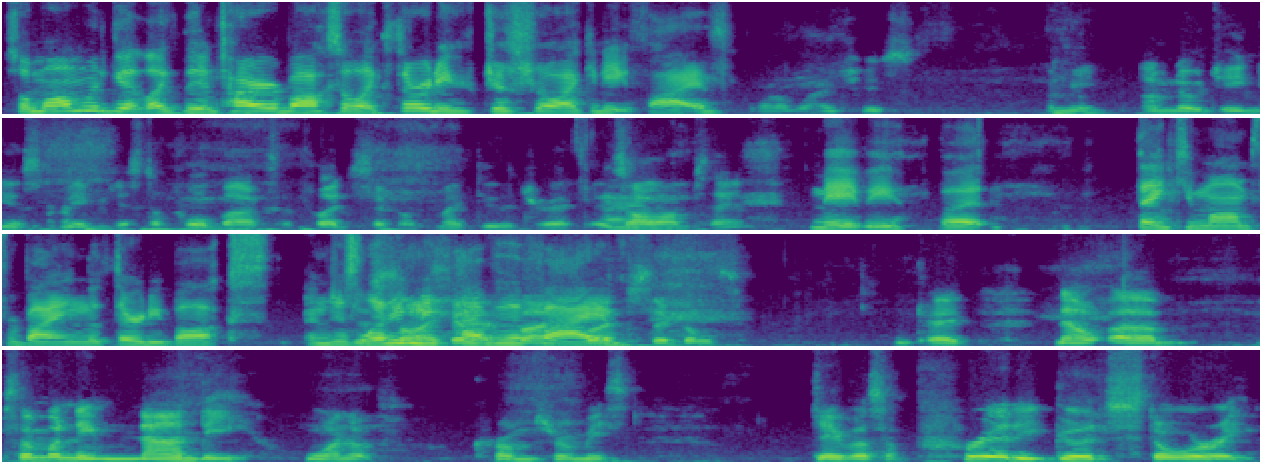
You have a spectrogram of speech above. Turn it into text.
So mom would get like the entire box of like 30 just so I could eat five. Why, why don't you? s- I mean, I'm no genius. Maybe just a full box of fudge sickles might do the trick. That's uh, all I'm saying. Maybe, but thank you, mom, for buying the 30 box and just, Just letting me have the five. sickles. Okay. Now, um, someone named Nandi, one of Crumb's roomies, gave us a pretty good story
